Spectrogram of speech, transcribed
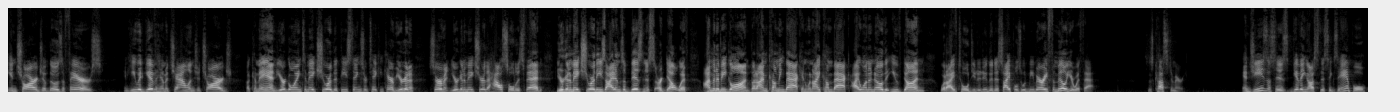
in charge of those affairs, and he would give him a challenge, a charge, a command. You're going to make sure that these things are taken care of. You're going to, servant, you're going to make sure the household is fed. You're going to make sure these items of business are dealt with. I'm going to be gone, but I'm coming back, and when I come back, I want to know that you've done what I've told you to do. The disciples would be very familiar with that. This is customary. And Jesus is giving us this example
